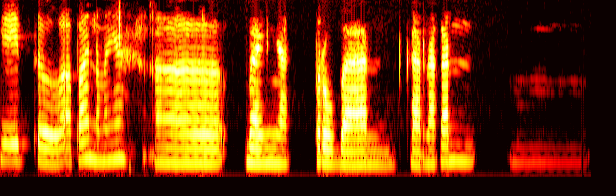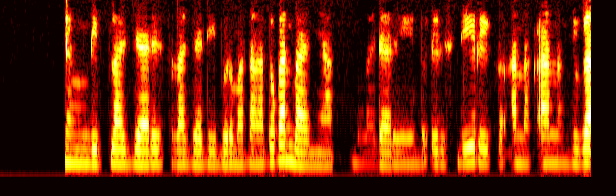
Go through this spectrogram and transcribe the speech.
itu apa namanya? Eh, banyak perubahan. Karena kan yang dipelajari setelah jadi ibu rumah tangga itu kan banyak. Mulai dari untuk diri sendiri ke anak-anak juga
